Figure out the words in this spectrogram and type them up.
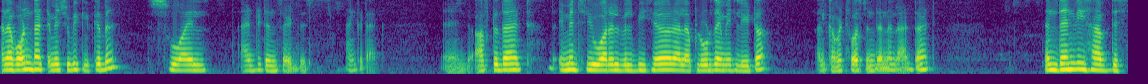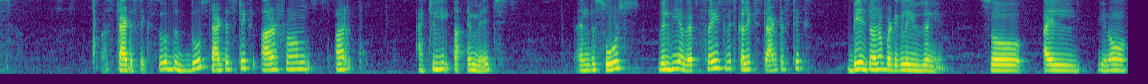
And I want that image to be clickable so I'll add it inside this anchor tag and after that the image URL will be here. I'll upload the image later. I'll commit first and then I'll add that. And then we have this uh, statistics. So the, those statistics are from are actually a image. And the source will be a website which collects statistics based on a particular username. So i'll you know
